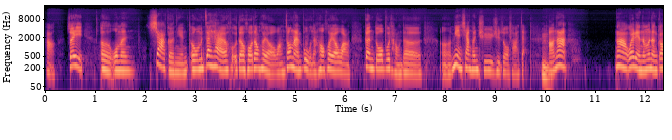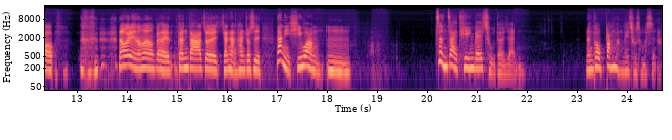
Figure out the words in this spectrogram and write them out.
好，所以呃，我们下个年，呃我们再下来的活动会有往中南部，然后会有往更多不同的呃面向跟区域去做发展。嗯好，那那威廉能不能够？那威廉能不能跟跟大家就是讲讲看，就是那你希望嗯正在听杯楚的人能够帮忙杯楚什么事吗？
